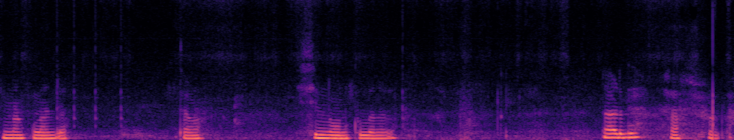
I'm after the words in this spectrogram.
Şundan kullanacağım. Tamam. Şimdi onu kullanırım. Nerede? Ha şurada.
